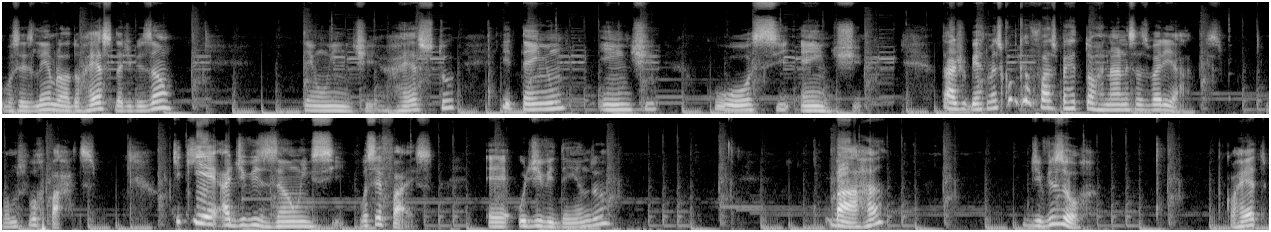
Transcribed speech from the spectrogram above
Vocês lembram lá do resto da divisão? Tem um int resto e tem um int quociente. Tá, Gilberto, mas como que eu faço para retornar nessas variáveis? Vamos por partes. O que, que é a divisão em si? Você faz é, o dividendo barra divisor. Correto?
